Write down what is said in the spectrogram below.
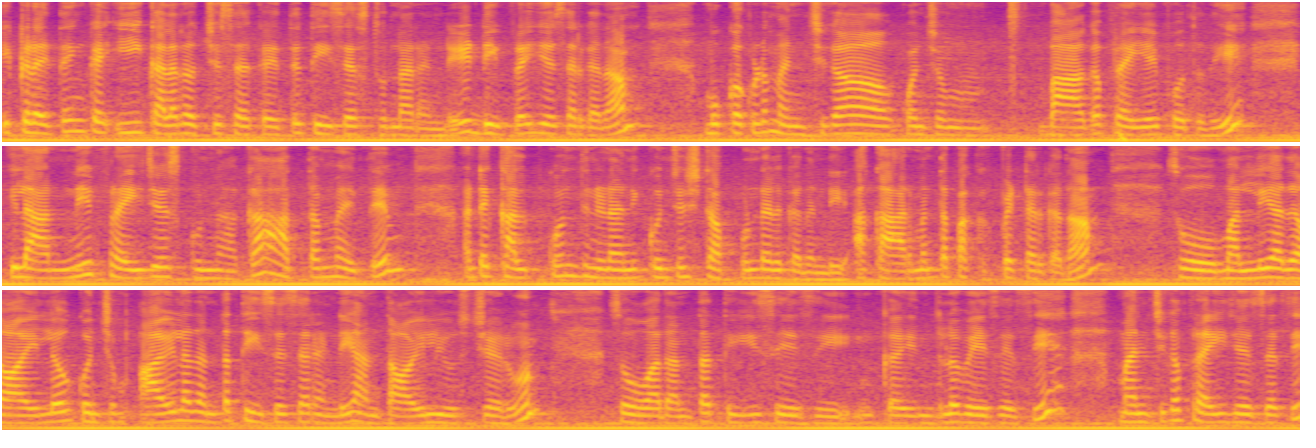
ఇక్కడైతే ఇంకా ఈ కలర్ వచ్చేసరికి అయితే తీసేస్తున్నారండి. డీప్ ఫ్రై చేశారు కదా? ముక్క కూడా మంచిగా కొంచెం బాగా ఫ్రై అయిపోతుంది. ఇలా అన్నీ ఫ్రై చేసుకున్నాక అత్తమ్మ అయితే అంటే కలుపుకొని తినడానికి కొంచెం స్టఫ్ ఉండాలి కదండి. ఆ కారం అంతా పక్కకు పెట్టారు కదా. సో మళ్ళీ అది ఆయిల్లో కొంచెం ఆయిల్ అదంతా తీసేశారండి అంత ఆయిల్ యూస్ చేయరు. సో అదంతా తీసేసి ఇంకా ఇందులో వేసేసి మంచిగా ఫ్రై చేసేసి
